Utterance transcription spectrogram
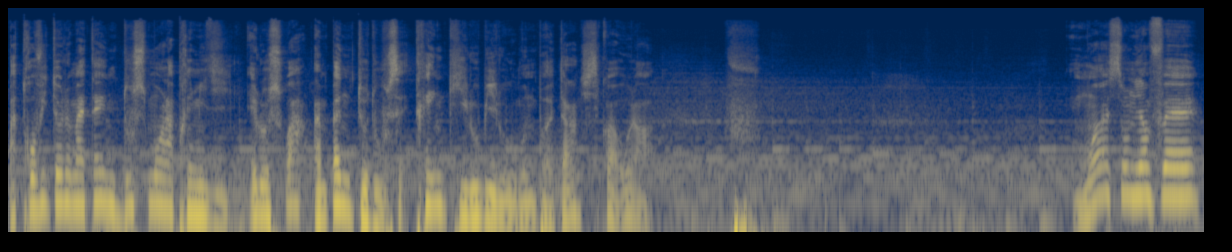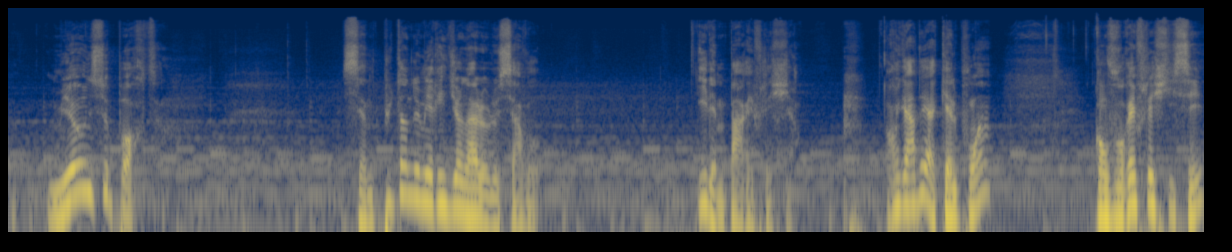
Pas trop vite le matin, doucement l'après-midi. Et le soir, un tout douce. Tranquillou bilou, mon pote. Hein. Tu sais quoi Oh là. Moins on y en fait, mieux on se porte. C'est un putain de méridional, le cerveau. Il aime pas réfléchir. Regardez à quel point, quand vous réfléchissez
